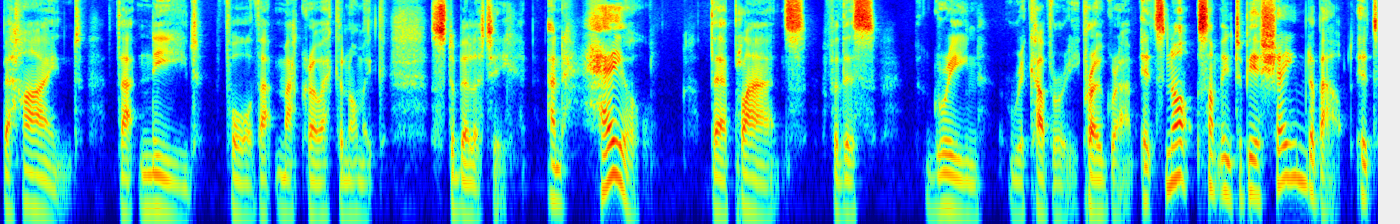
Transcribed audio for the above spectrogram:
behind that need for that macroeconomic stability and hail their plans for this green recovery program. It's not something to be ashamed about. It's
